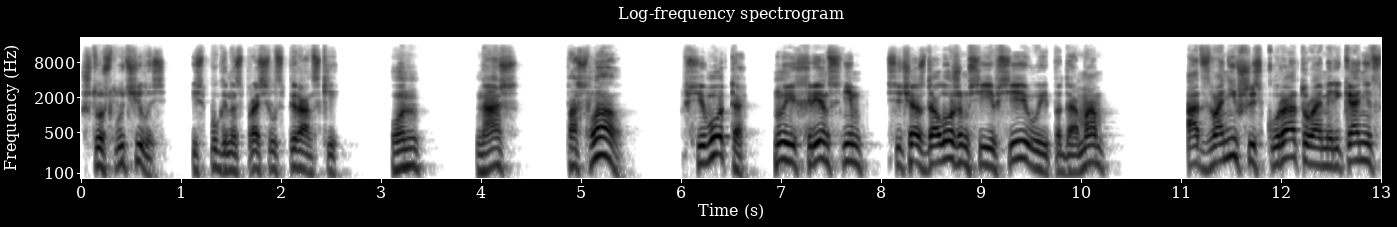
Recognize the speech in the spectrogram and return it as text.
«Что случилось?» — испуганно спросил Спиранский. «Он нас послал. Всего-то. Ну и хрен с ним». Сейчас доложимся Евсееву и по домам». Отзвонившись куратору, американец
